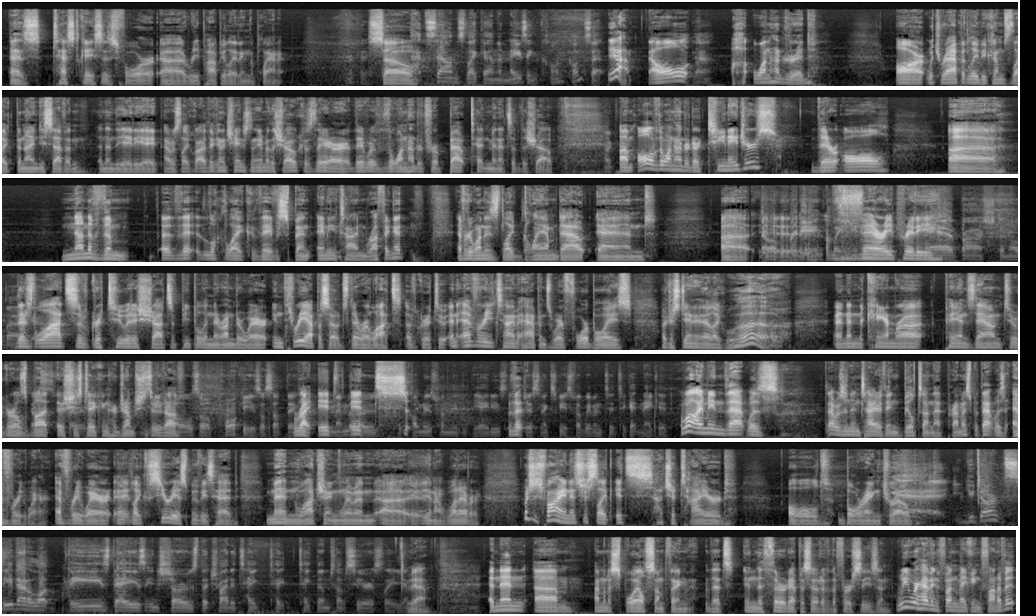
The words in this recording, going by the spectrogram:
as test cases for uh, repopulating the planet. okay. So that sounds like an amazing con- concept. yeah, all Yeah. 100 are which rapidly becomes like the 97 and then the 88. I was like, well, are they going to change the name of the show because they are they were the 100 for about 10 minutes of the show. Um, all of the 100 are teenagers. They're all uh none of them uh, they look like they've spent any time roughing it. Everyone is like glammed out and uh pretty very pretty. airbrushed and all that. There's yeah. lots of gratuitous shots of people in their underwear. In three episodes, there were lots of gratuitous, and every time it happens, where four boys are just standing there like, "Whoa," and then the camera pans down to a girl's butt as she's taking her jumpsuit off. Or Porky's or something. Right, it- Remember it's- those comedies from the, the 80s? That were just an excuse for women to, to get naked. Well, I mean, that was that was an entire thing built on that premise, but that was everywhere, everywhere. Eh, Like serious movies had men watching women, uh, you know, whatever, which is fine. It's just like it's such a tired, old, boring trope. Yeah, you don't see that a lot these days in shows that try to take take take themselves seriously. you know? Yeah. And then um, I'm going to spoil something that's in the third episode of the first season. We were having fun making fun of it.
